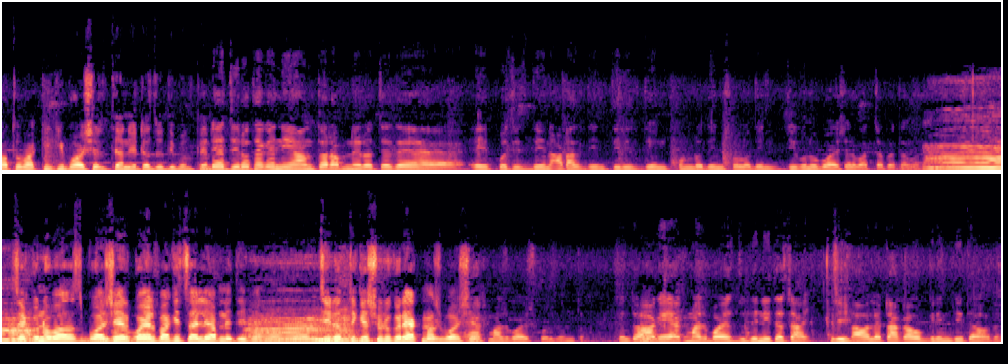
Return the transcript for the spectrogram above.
অথবা কি কি বয়সের দেন এটা যদি বলতেন? এটা জিরো থেকে নিয়ে অন্তর আপনার হচ্ছে যে এই পঁচিশ দিন আঠাশ দিন তিরিশ দিন পনেরো দিন ষোলো দিন যে কোনো বয়সের বাচ্চা পেতে পারে যে কোনো বয়স- বয়সের কোয়েল পাখি চাইলে আপনি দিবেন। জিরো থেকে শুরু করে এক মাস বয়সের। এক মাস বয়স পর্যন্ত। কিন্তু আগে এক মাস বয়স যদি নিতে চায় তাহলে টাকা অগ্রিম দিতে হবে।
